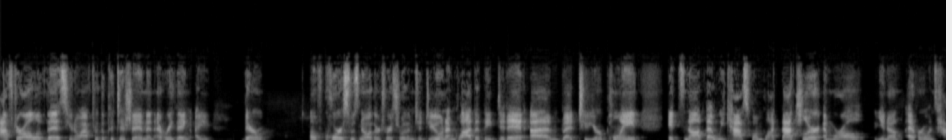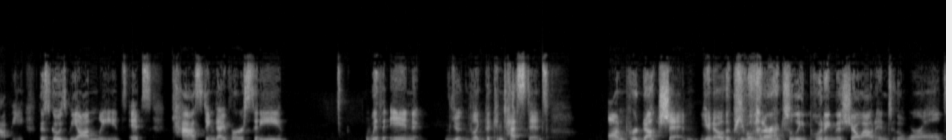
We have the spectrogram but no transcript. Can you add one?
After all of this, you know, after the petition and everything, I there of course was no other choice for them to do, and I'm glad that they did it. Um, but to your point, it's not that we cast one black bachelor and we're all you know everyone's happy this goes beyond leads it's casting diversity within like the contestants on production you know the people that are actually putting the show out into the world.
